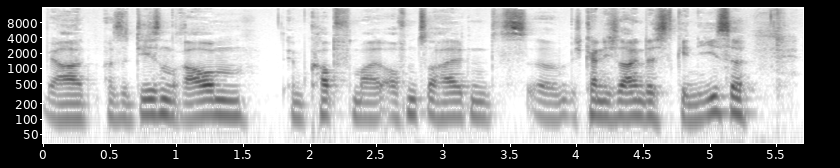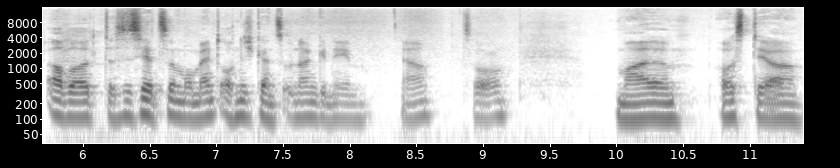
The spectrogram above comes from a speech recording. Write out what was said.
Ja, also diesen Raum im Kopf mal offen zu halten, das, äh, ich kann nicht sagen, dass ich es genieße, aber das ist jetzt im Moment auch nicht ganz unangenehm. Ja, so mal aus der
